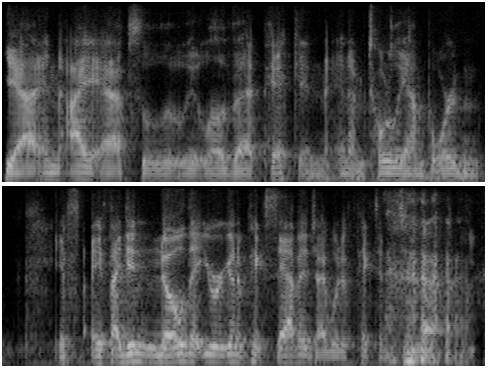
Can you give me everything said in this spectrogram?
Yeah, and I absolutely love that pick, and and I'm totally on board. And if if I didn't know that you were going to pick Savage, I would have picked him too.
